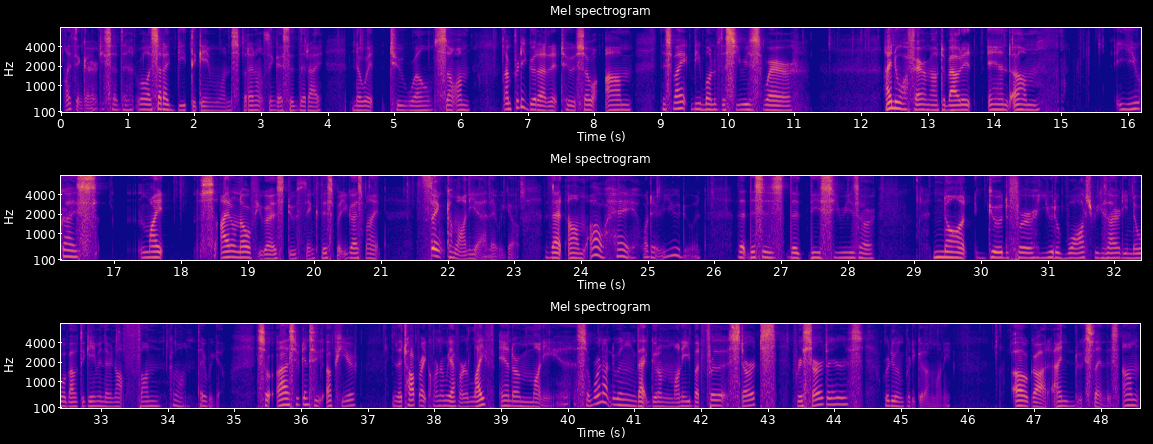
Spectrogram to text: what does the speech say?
I think I already said that. Well, I said I beat the game once, but I don't think I said that I know it too well. So, um, I'm pretty good at it too. So, um, this might be one of the series where I know a fair amount about it, and, um, you guys might, I don't know if you guys do think this, but you guys might think, come on, yeah, there we go. That um oh hey what are you doing? That this is that these series are not good for you to watch because I already know about the game and they're not fun. Come on there we go. So as you can see up here in the top right corner we have our life and our money. So we're not doing that good on money but for the starts for starters we're doing pretty good on money. Oh god I need to explain this. Um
